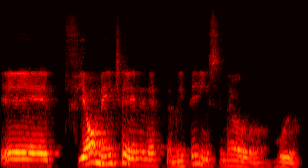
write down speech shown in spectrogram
é, fielmente a ele, né? Também tem isso, né, Will?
